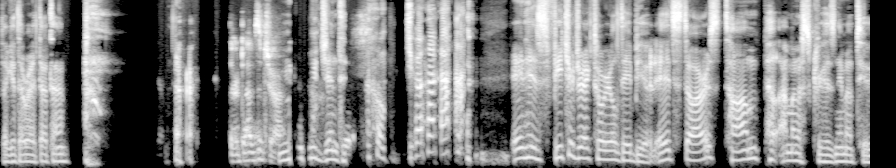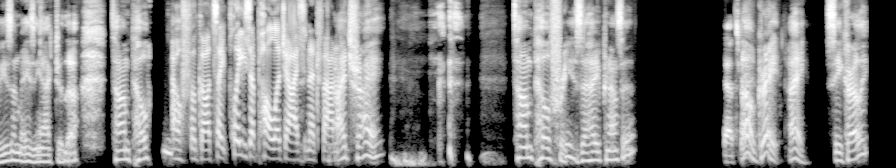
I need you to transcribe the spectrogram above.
Did I get that right that time? All right. Third time's a charm. Matthew Gentil. Oh, in his feature directorial debut. It stars Tom. Pel- I'm going to screw his name up too. He's an amazing actor, though. Tom Pelf. oh, for God's sake, please apologize in advance. I try. Tom Pelphrey. Is that how you pronounce it? That's right. Oh, great. Hi. See, Carly?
